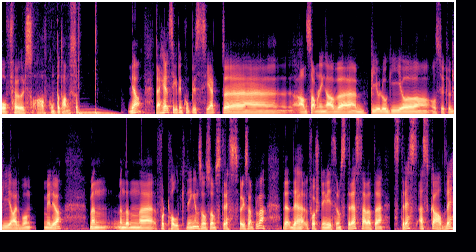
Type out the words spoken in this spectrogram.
og følelse av kompetanse. Ja, det er helt sikkert en komplisert uh, ansamling av uh, biologi og, og, psykologi, arv og miljø. Men, men den uh, fortolkningen, sånn som stress f.eks., det, det forskning viser om stress, er at stress er skadelig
